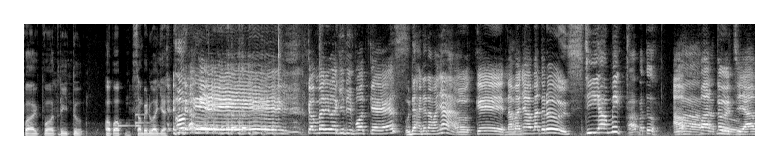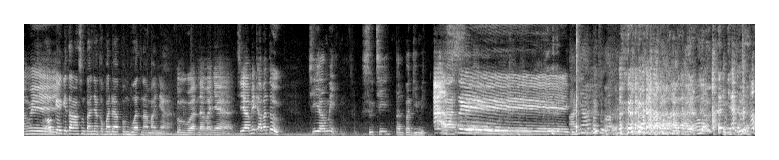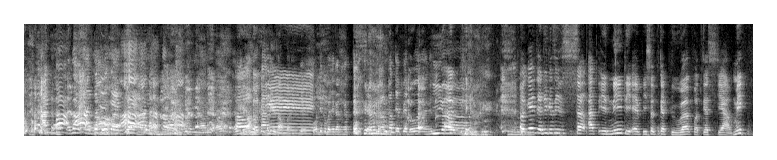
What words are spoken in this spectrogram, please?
Five, four, three, two. Op op sampai dua aja. Oke. Kembali lagi di podcast. Udah ada namanya. Oke, namanya apa terus? Ciamik. Apa tuh? Apa apa tuh tuh? Ciamik? Oke, kita langsung tanya kepada pembuat namanya. Pembuat namanya Ciamik apa tuh? Ciamik. Suci tanpa gimmick. Asik. Hanya apa tuh? A? Tanpa. Tempe. Oke. Oh dia kebanyakan ngetes ya, tanpa tempe doang. Iya. Oke, jadi ke saat ini di episode kedua podcast Ciamik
